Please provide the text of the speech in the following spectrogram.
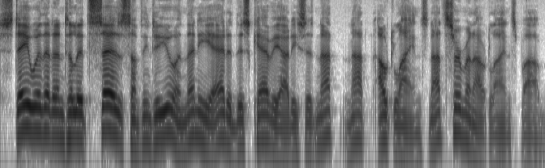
Stay with it until it says something to you. And then he added this caveat. He says, not, not outlines, not sermon outlines, Bob.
